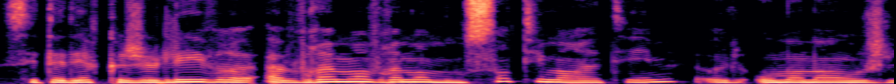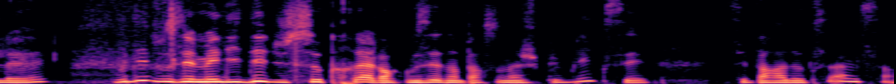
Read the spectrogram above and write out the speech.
C'est-à-dire que je livre vraiment, vraiment mon sentiment intime au, au moment où je l'ai. Vous dites que vous aimez l'idée du secret alors que vous êtes un personnage public. C'est c'est paradoxal, ça.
